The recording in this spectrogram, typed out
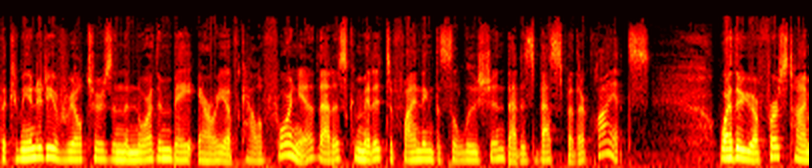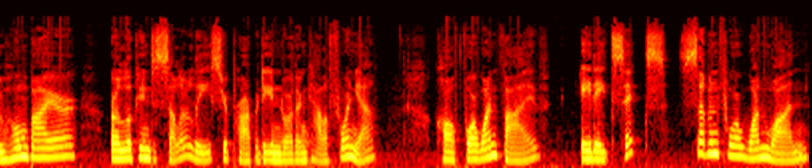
the community of realtors in the Northern Bay area of California that is committed to finding the solution that is best for their clients. Whether you're a first time home buyer or looking to sell or lease your property in Northern California, Call 415 886 7411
